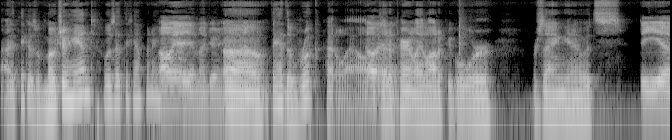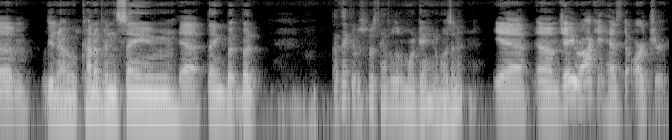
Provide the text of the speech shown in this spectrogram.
I think it was Mojo Hand. Was that the company? Oh yeah, yeah, my journey. Uh, they had the Rook pedal out Oh, that yeah. apparently a lot of people were were saying, you know, it's the um, you know kind of in the same yeah, thing, but but I think it was supposed to have a little more gain, wasn't it? yeah. Um, J Rockett has the Archer,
